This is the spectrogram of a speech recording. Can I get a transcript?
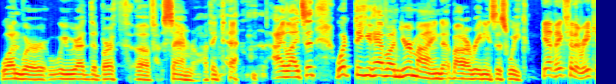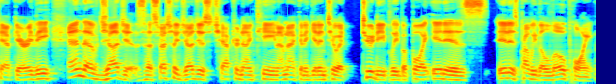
one where we read the birth of Samuel. I think that highlights it. What do you have on your mind about our readings this week? Yeah, thanks for the recap, Gary. The end of Judges, especially Judges chapter 19, I'm not going to get into it too deeply, but boy, it is it is probably the low point,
